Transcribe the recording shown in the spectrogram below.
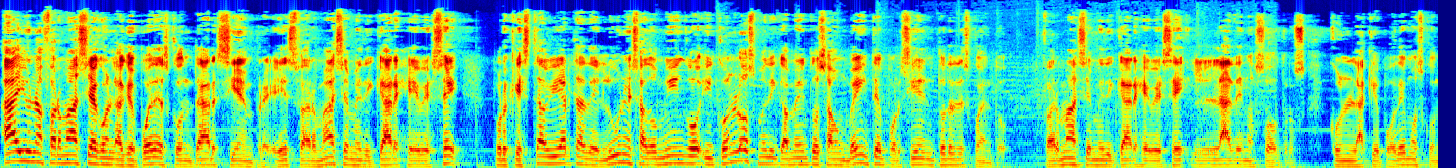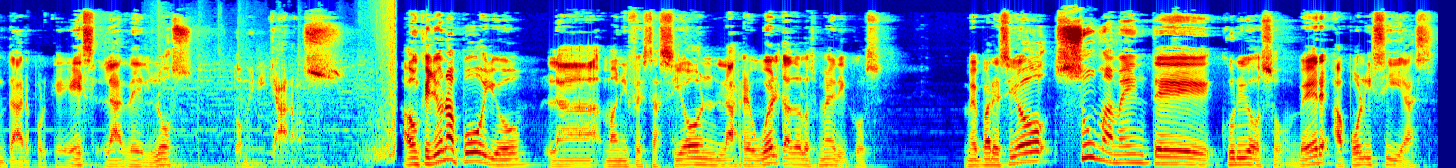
Hay una farmacia con la que puedes contar siempre, es Farmacia Medicar GBC, porque está abierta de lunes a domingo y con los medicamentos a un 20% de descuento. Farmacia Medicar GBC, la de nosotros, con la que podemos contar porque es la de los dominicanos. Aunque yo no apoyo la manifestación, la revuelta de los médicos, me pareció sumamente curioso ver a policías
